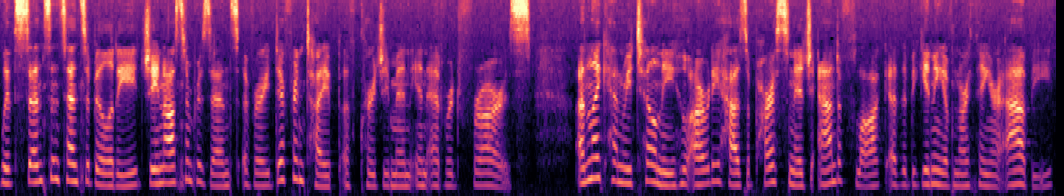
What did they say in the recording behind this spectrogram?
With Sense and Sensibility, Jane Austen presents a very different type of clergyman in Edward Ferrars. Unlike Henry Tilney, who already has a parsonage and a flock at the beginning of Northanger Abbey,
